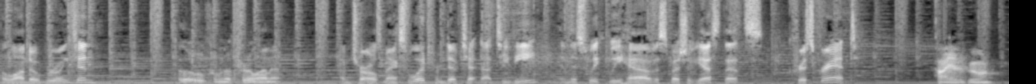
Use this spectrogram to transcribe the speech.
Alondo Brewington. Hello from North Carolina. I'm Charles Max Wood from DevChat.tv, and this week we have a special guest that's Chris Grant. Hi, everyone.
